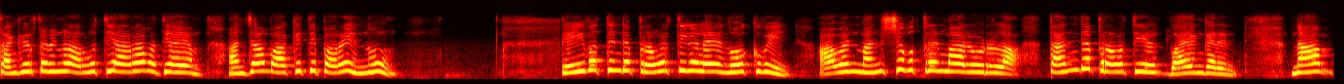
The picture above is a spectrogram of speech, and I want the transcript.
സങ്കീർത്തനങ്ങൾ അറുപത്തി ആറാം അധ്യായം അഞ്ചാം വാക്യത്തിൽ പറയുന്നു ദൈവത്തിന്റെ പ്രവൃത്തികളെ നോക്കുവീൻ അവൻ മനുഷ്യപുത്രന്മാരോടുള്ള തന്റെ പ്രവൃത്തിയിൽ ഭയങ്കരൻ. നാം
